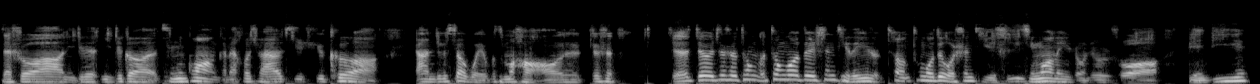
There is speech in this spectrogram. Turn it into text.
再说你这个你这个情况可能后续还要去续课，然后你这个效果也不怎么好，就是，就就就是通过通过对身体的一种通通过对我身体实际情况的一种就是说贬低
